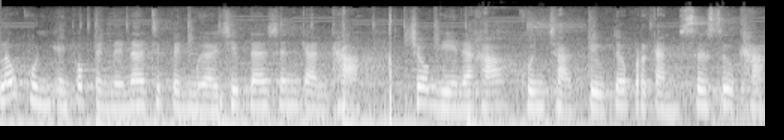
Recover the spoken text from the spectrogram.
แล้วคุณเองก็เป็นในหน้าที่เป็นมืออาชีพได้เช่นกันค่ะ โชคดีนะคะ คุณฉัดติวเตอร์ประกันสู้ๆค่ะ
